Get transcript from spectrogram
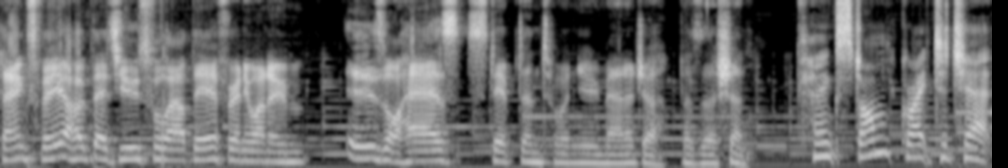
Thanks, V. I hope that's useful out there for anyone who is or has stepped into a new manager position. Thanks, Dom. Great to chat.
